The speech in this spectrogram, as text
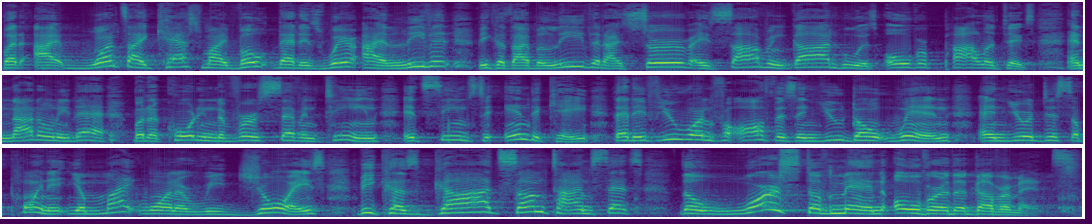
But I, once I cast my vote, that is where I leave it because I believe that I serve a sovereign God who is over politics. And not only that, but according to verse 17, it seems to indicate that if you run for office and you don't win and you're disappointed, you might want to rejoice rejoice because God sometimes sets the worst of men over the government.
